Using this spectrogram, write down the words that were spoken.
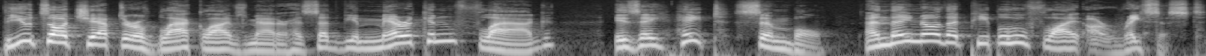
The Utah chapter of Black Lives Matter has said the American flag is a hate symbol, and they know that people who fly it are racist.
